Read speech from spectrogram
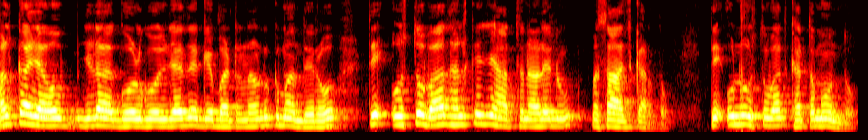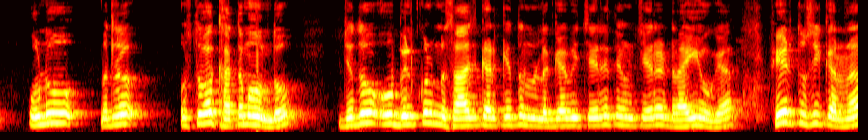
ਹਲਕਾ ਜਿਹਾ ਉਹ ਜਿਹੜਾ ਗੋਲ ਗੋਲ ਜਿਹਾ ਇਹਦੇ ਅੱਗੇ ਬਟਨ ਆ, ਉਹਨੂੰ ਘੁਮਾਉਂਦੇ ਰਹੋ ਤੇ ਉਸ ਤੋਂ ਬਾਅਦ ਹਲਕੇ ਜਿਹੇ ਹੱਥ ਨਾਲ ਇਹਨੂੰ ਮਸਾਜ ਕਰ ਦਿਓ ਤੇ ਉਹਨੂੰ ਉਸ ਤੋਂ ਬਾਅਦ ਖਤਮ ਹੋਣ ਦਿਓ। ਉਹਨੂੰ ਮਤਲਬ ਉਸ ਤੋਂ ਬਾਅਦ ਖਤਮ ਹੋਣ ਦਿਓ। ਜਦੋਂ ਉਹ ਬਿਲਕੁਲ ਮਸਾਜ ਕਰਕੇ ਤੁਹਾਨੂੰ ਲੱਗਿਆ ਵੀ ਚਿਹਰੇ ਤੇ ਹੁਣ ਚਿਹਰਾ ਡਰਾਈ ਹੋ ਗਿਆ, ਫਿਰ ਤੁਸੀਂ ਕਰਨਾ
